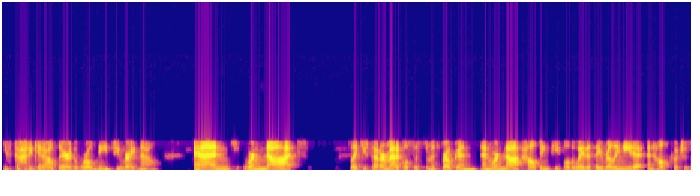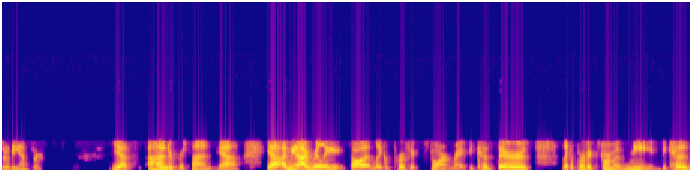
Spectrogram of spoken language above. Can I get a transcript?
you've got to get out there. The world needs you right now. And we're not, like you said, our medical system is broken and we're not helping people the way that they really need it. And health coaches are the answer. Yes, a hundred percent. Yeah. Yeah. I mean, I really saw it like a perfect storm, right? Because there's like a perfect storm of need because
